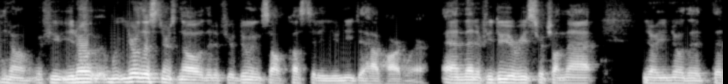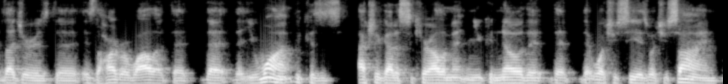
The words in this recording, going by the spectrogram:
You know, if you you know your listeners know that if you're doing self custody, you need to have hardware, and then if you do your research on that you know you know that that ledger is the is the hardware wallet that that that you want because it's actually got a secure element and you can know that that that what you see is what you sign.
